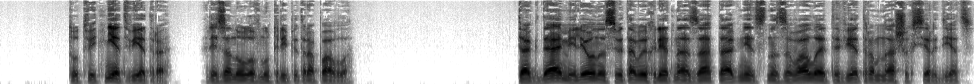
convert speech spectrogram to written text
— Тут ведь нет ветра, — резануло внутри Петропавла. Тогда, миллионы световых лет назад, Агнец называла это ветром наших сердец.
